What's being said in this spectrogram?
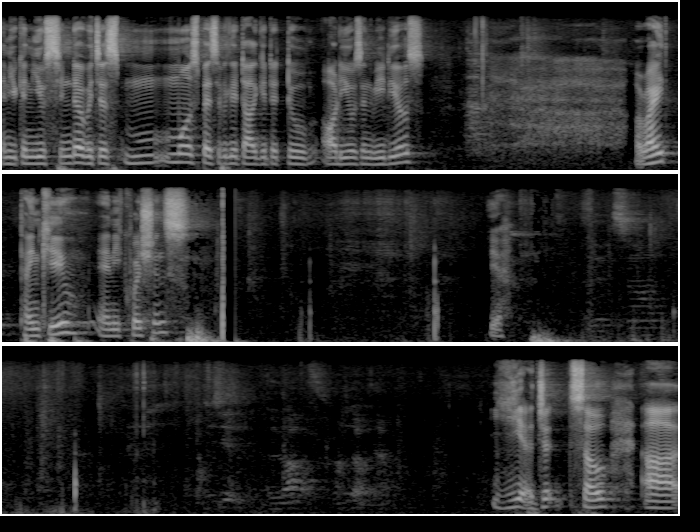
And you can use Cinder, which is more specifically targeted to audios and videos. All right. Thank you. Any questions? Yeah. Yeah, so uh,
